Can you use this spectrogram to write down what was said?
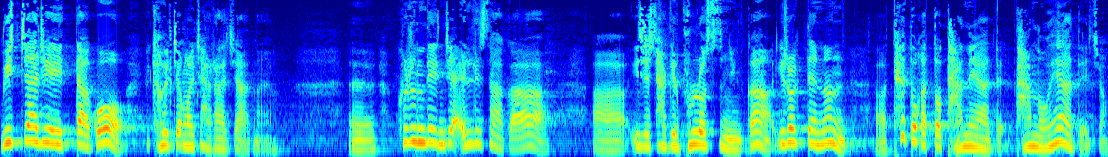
윗자리에 있다고 결정을 잘하지 않아요. 에, 그런데 이제 엘리사가 아, 이제 자기를 불렀으니까 이럴 때는 어, 태도가 또 단해야 돼, 단호해야 되죠.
